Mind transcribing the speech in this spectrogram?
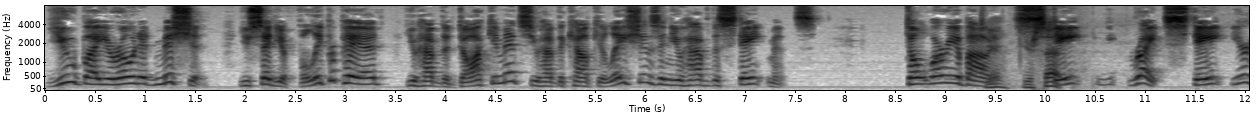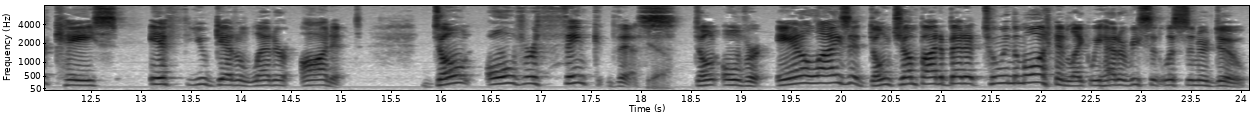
You, by your own admission, you said you're fully prepared, you have the documents, you have the calculations, and you have the statements don't worry about yeah, it. You're state set. right. State your case if you get a letter audit. Don't overthink this. Yeah. Don't overanalyze it. Don't jump out of bed at two in the morning like we had a recent listener do.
